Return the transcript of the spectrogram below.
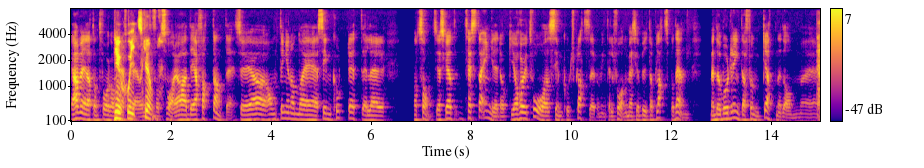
Jag har mejlat dem två gånger Det är efter det och inte fått svar. Ja, det jag fattar inte. Så jag, antingen om det är simkortet eller något sånt. Jag ska testa en grej dock. Jag har ju två simkortsplatser på min telefon. Om jag ska byta plats på den. Men då borde det inte ha funkat när de... Eh,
